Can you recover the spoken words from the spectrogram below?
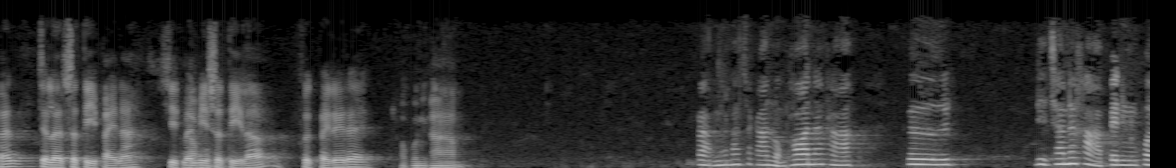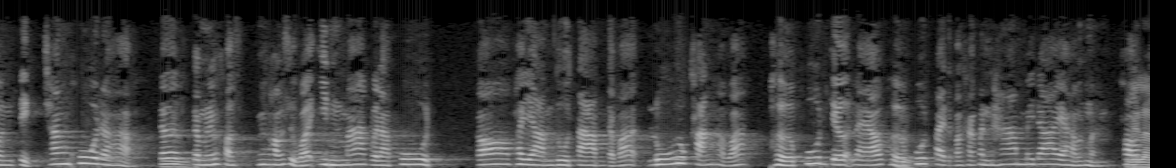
งั้นเจริญสติไปนะจิตมันมีสติแล้ว ฝึกไปเรื่อยๆขอบคุณครับกราบนมัสการหลวงพ่อนะคะ คือดิฉันนะคะเป็นคนติดช่างพูดอะค่ะก็จะมีความมีความรู้สึกว่าอินมากเวลาพูด ก็พยายามดูตาม แต่ว่ารู้ทุกครั้งค่ะว่า เผลอพูดเยอะแล้ว เผลอพูดไปแต่บางครั้งมันห้ามไม่ได้อะค่ะมันเหมือนพอเวลา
